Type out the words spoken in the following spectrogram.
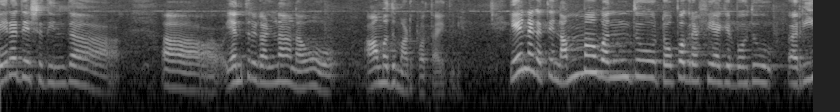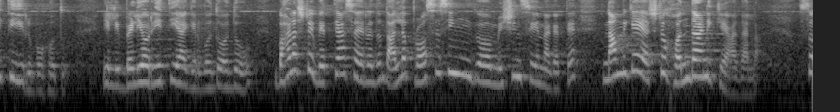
ಬೇರೆ ದೇಶದಿಂದ ಯಂತ್ರಗಳನ್ನ ನಾವು ಆಮದು ಮಾಡ್ಕೋತಾ ಇದ್ದೀವಿ. ಏನಾಗುತ್ತೆ? ನಮ್ಮ ಒಂದು ಟೋಪೋಗ್ರಫಿ ಆಗಿರ್ಬೋದು ರೀತಿ ಇರಬಹುದು. ಇಲ್ಲಿ ಬೆಳೆಯೋ ರೀತಿ ಆಗಿರ್ಬೋದು, ಅದು ಬಹಳಷ್ಟು ವ್ಯತ್ಯಾಸ ಇರೋದ್ರಿಂದ ಅಲ್ಲ ಪ್ರಾಸೆಸಿಂಗ್ ಮಿಷಿನ್ಸ್ ಏನಾಗುತ್ತೆ? ನಮಗೆ ಅಷ್ಟು ಹೊಂದಾಣಿಕೆ ಆಗಲ್ಲ. ಸೊ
